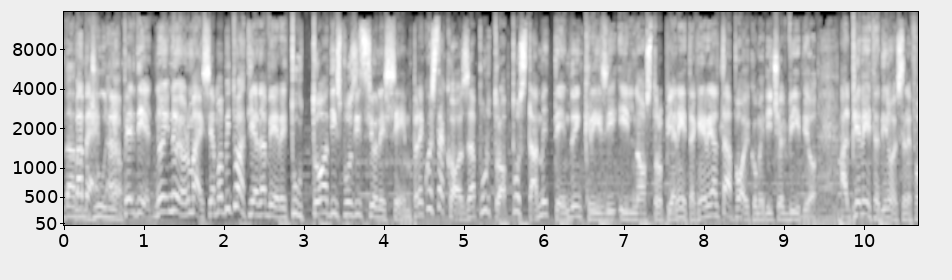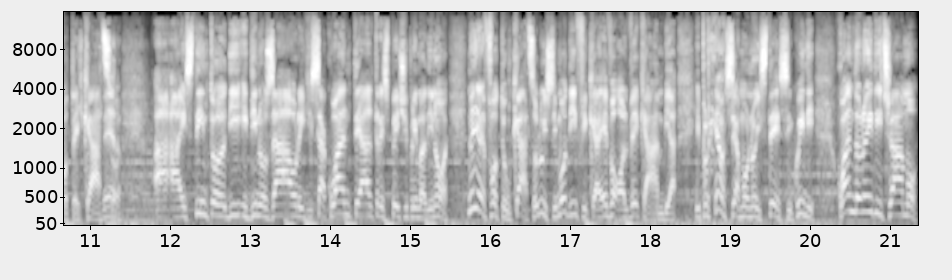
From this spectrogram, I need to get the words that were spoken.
Vabbè, giugno. eh, per dire, noi, noi ormai siamo abituati ad avere tutto a disposizione sempre. Questa cosa purtroppo sta mettendo in crisi il nostro pianeta, che in realtà poi, come dice il video, al pianeta di noi se ne fotte il cazzo. Ha, ha estinto di- i dinosauri, chissà quante altre specie prima di noi. Non gliene fotte un cazzo, lui si modifica, evolve, cambia. Il problema siamo noi stessi. Quindi, quando noi diciamo,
